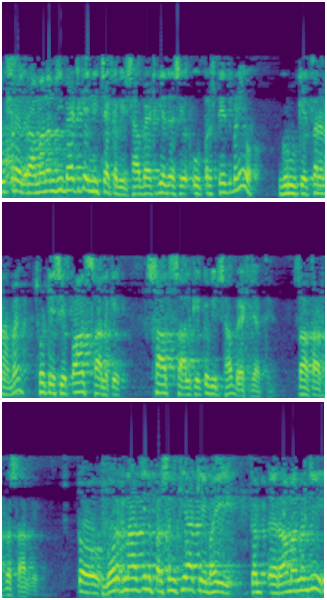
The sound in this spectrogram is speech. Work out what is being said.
ऊपर रामानंद जी बैठ गए, नीचे कबीर साहब बैठ गए, जैसे ऊपर स्टेज बनी हो, गुरु के चरणा में छोटे से पाँच साल के। सात साल के कबीर साहब बैठ जाते हैं, सात, आठ, दस साल के। तो गोरखनाथ जी ने प्रश्न किया कि भाई रामानंद जी,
